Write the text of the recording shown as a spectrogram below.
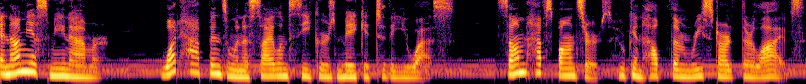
And I'm Yasmin Amer. What happens when asylum seekers make it to the U.S.? Some have sponsors who can help them restart their lives.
